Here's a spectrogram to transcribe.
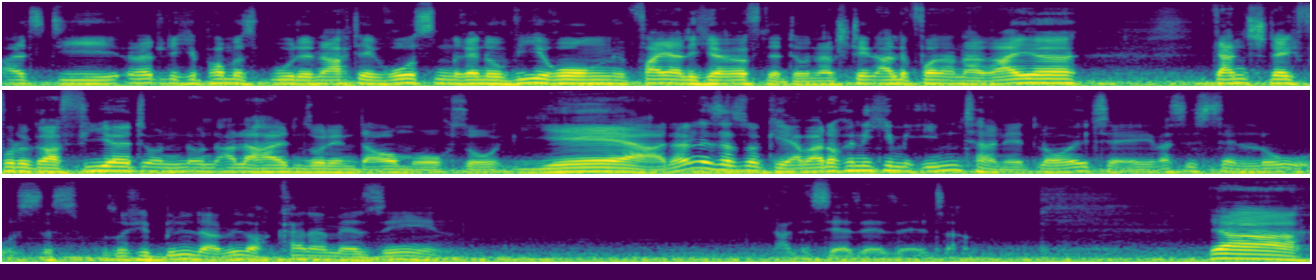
als die örtliche Pommesbude nach der großen Renovierung feierlich eröffnete. Und dann stehen alle vor einer Reihe, ganz schlecht fotografiert und, und alle halten so den Daumen hoch. So, yeah, dann ist das okay. Aber doch nicht im Internet, Leute, ey, was ist denn los? Das, solche Bilder will doch keiner mehr sehen. Alles sehr, sehr seltsam. Ja,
